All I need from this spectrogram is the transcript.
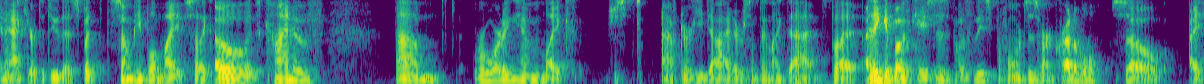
inaccurate to do this, but some people might say like, "Oh, it's kind of um, rewarding him like just after he died or something like that." But I think in both cases, both of these performances are incredible. So I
